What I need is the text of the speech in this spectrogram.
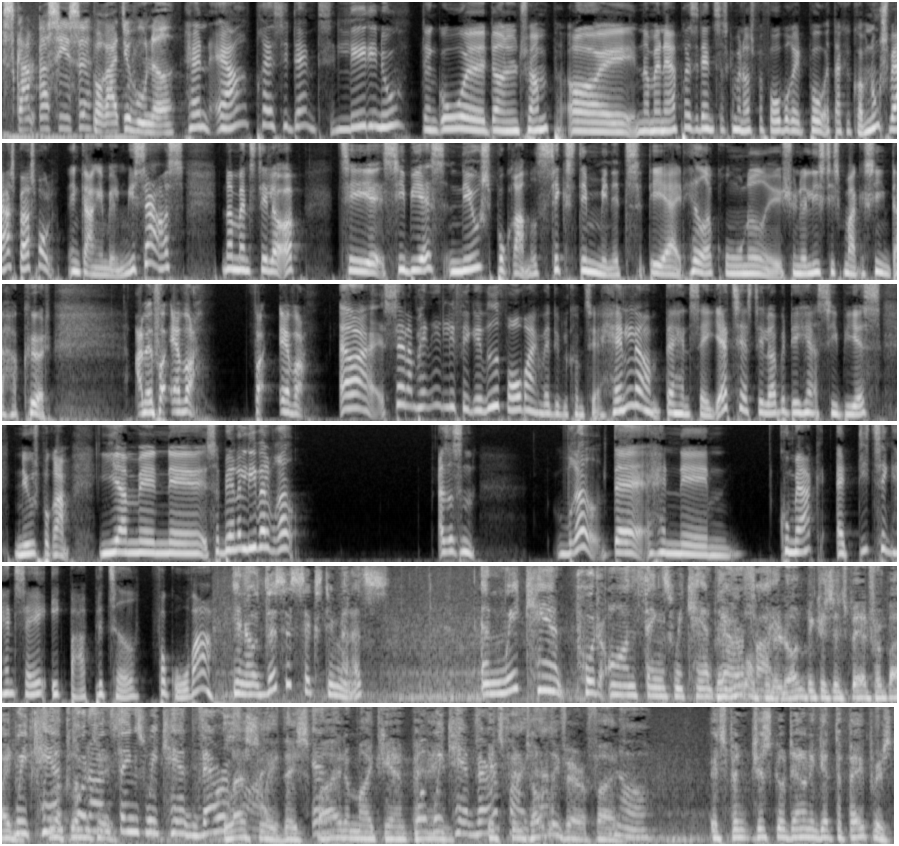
Skam der Sisse på Radio 100. Han er præsident lidt endnu, den gode øh, Donald Trump. Og øh, når man er præsident, så skal man også være forberedt på, at der kan komme nogle svære spørgsmål en gang imellem. Især også, når man stiller op til øh, CBS News-programmet 60 Minutes. Det er et hæderkronet øh, journalistisk magasin, der har kørt ej, men forever. Forever. Og selvom han egentlig fik at vide forvejen, hvad det ville komme til at handle om, da han sagde ja til at stille op i det her CBS News-program, jamen, øh, så bliver han alligevel vred. Altså sådan vred, da han øh, kunne mærke, at de ting, han sagde, ikke bare blev taget for gode varer. You know, this is 60 minutes, and we can't put on things we can't No, you won't put it on because it's bad for Biden. We can't Look, put on things we can't verify. Leslie, they spied And- on my campaign. Well, we can't verify It's been totally that. verified. No. It's been just go down and get the papers.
